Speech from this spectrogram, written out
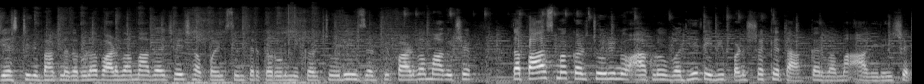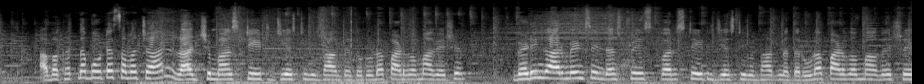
જીએસટી વિભાગના દરોડા પાડવામાં આવ્યા છે. છ પોઈન્ટ સિત્તેર કરોડની કરચોરી ઝડપી પાડવામાં આવી છે. તપાસમાં કરચોરીનો આંકડો વધે તેવી પણ શક્યતા કરવામાં આવી રહી છે. આ વખતના મોટા સમાચાર, રાજ્યમાં સ્ટેટ જીએસટી વિભાગના દરોડા પાડવામાં આવ્યા છે. વેડિંગ ગાર્મેન્ટ્સ ઇન્ડસ્ટ્રીઝ પર સ્ટેટ જીએસટી વિભાગના દરોડા પાડવામાં આવે છે.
